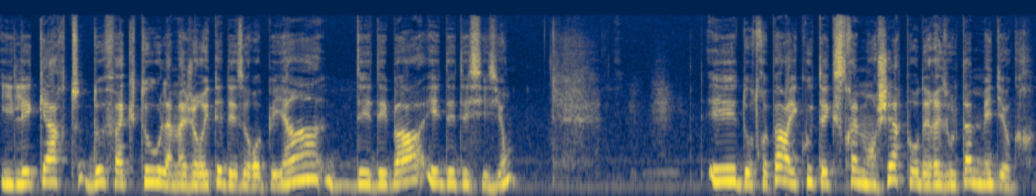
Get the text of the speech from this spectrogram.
Il écarte de facto la majorité des Européens des débats et des décisions. Et d'autre part, il coûte extrêmement cher pour des résultats médiocres.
